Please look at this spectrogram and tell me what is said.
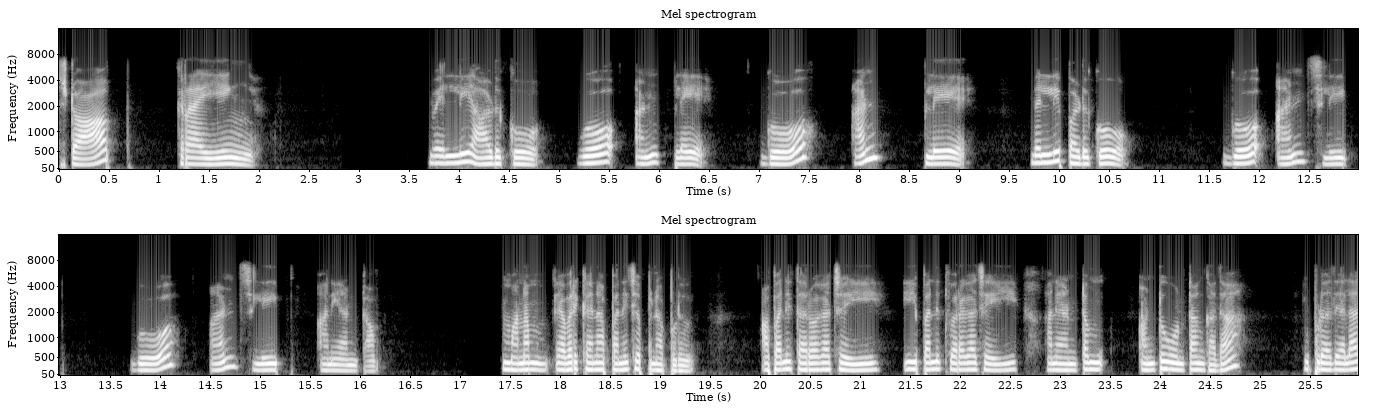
స్టాప్ క్రయింగ్ వెళ్ళి ఆడుకో. Go and play go and play వెళ్ళి పడుకో. Go and sleep go and sleep అని అంటాం. మనం ఎవరికైనా పని చెప్పినప్పుడు ఆ పని త్వరగా చెయ్యి ఈ పని త్వరగా చెయ్యి అని అంటాం అంటూ ఉంటాం కదా. ఇప్పుడు అది ఎలా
